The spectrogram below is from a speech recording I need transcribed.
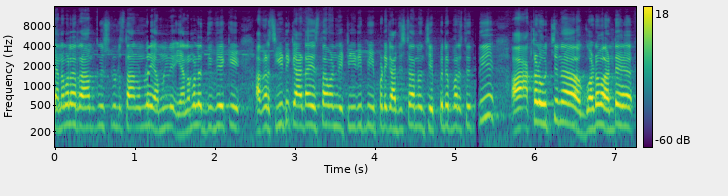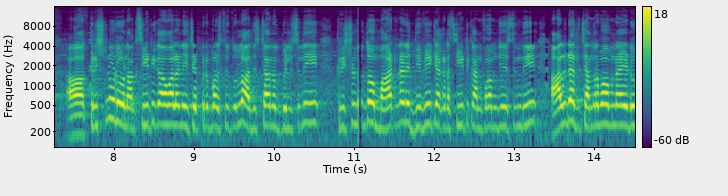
యనమల రామకృష్ణుడి స్థానంలో యనమల దివ్యకి అక్కడ సీటు కేటాయిస్తామని టీడీపీ ఇప్పటికీ అధిష్టానం చెప్పిన పరిస్థితి. అక్కడ వచ్చిన గొడవ అంటే కృష్ణుడు నాకు సీటు కావాలని చెప్పిన పరిస్థితుల్లో అధిష్టానం పిలిచి కృష్ణుడితో మాట్లాడి దివ్యకి అక్కడ సీట్ కన్ఫర్మ్ చేసింది. ఆల్రెడీ అది చంద్రబాబు నాయుడు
